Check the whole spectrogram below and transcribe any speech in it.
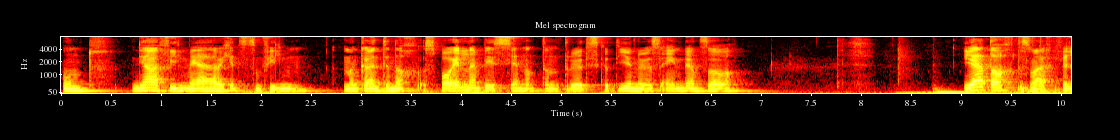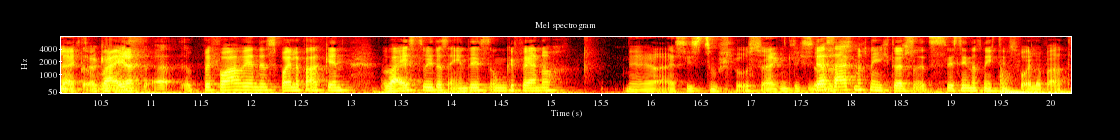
Und ja, viel mehr habe ich jetzt zum Film. Man könnte noch spoilern ein bisschen und dann drüber diskutieren über das Ende und so. Ja, doch, das macht Vielleicht, okay, Weiß, äh, bevor wir in den Spoilerpark gehen, weißt du, wie das Ende ist ungefähr noch? Naja, es ist zum Schluss eigentlich so. Der sagt noch nicht, weil jetzt, wir sind noch nicht im Spoilerbad.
